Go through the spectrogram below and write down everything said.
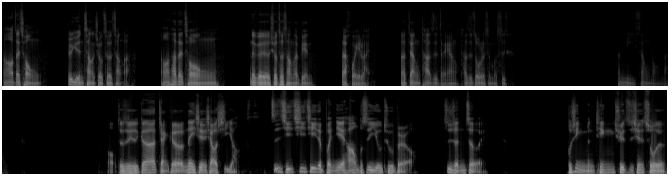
然后再从就原厂修车厂了，然后他再从那个修车厂那边再回来，那这样他是怎样？他是做了什么事情？他礼尚往来。哦，就是跟他讲个内线消息啊、哦，志祺七七的本业好像不是 YouTuber 哦，是忍者哎，不信你们听薛之谦说的。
